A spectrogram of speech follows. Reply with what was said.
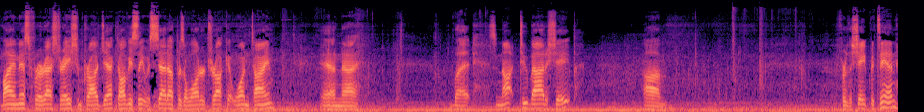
buying this for a restoration project. Obviously it was set up as a water truck at one time and uh, but it's not too bad a shape. Um, for the shape it's in.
